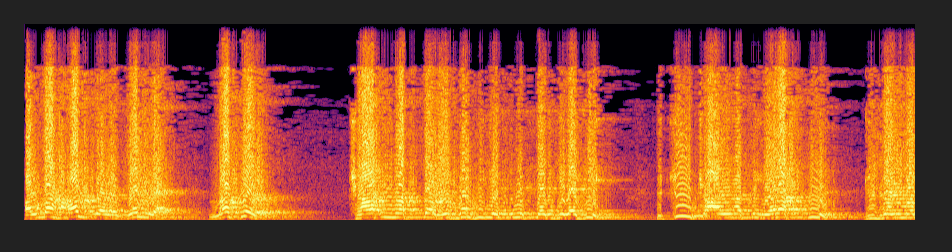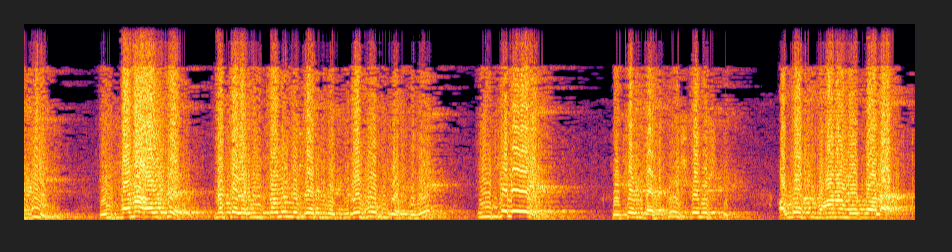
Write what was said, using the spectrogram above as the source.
Allah Azze ve Celle nasıl kainatta rububiyetini sergiledi, bütün kainatı yarattı, düzenledi, insanı aldı. Mesela insanın üzerindeki rububiyetini inceleyelim. Geçen derste işlemiştik. Allah Subhanahu ve Teala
